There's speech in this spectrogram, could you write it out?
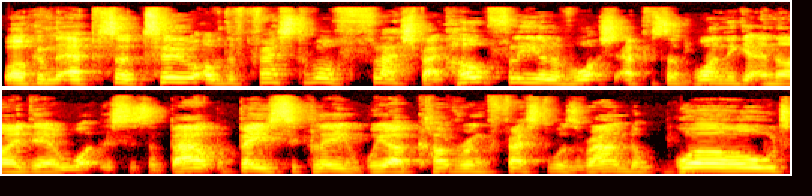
Welcome to episode two of the Festival Flashback. Hopefully, you'll have watched episode one to get an idea of what this is about. But basically, we are covering festivals around the world,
